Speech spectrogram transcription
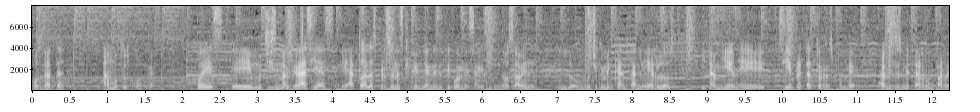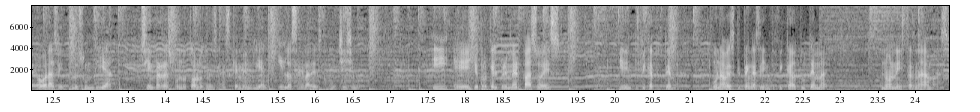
Postdata, amo tus podcasts. Pues eh, muchísimas gracias eh, a todas las personas que me envían este tipo de mensajes. No saben lo mucho que me encanta leerlos. Y también eh, siempre trato de responder. A veces me tarda un par de horas o incluso un día. Siempre respondo todos los mensajes que me envían y los agradezco muchísimo. Y yo creo que el primer paso es identifica tu tema. Una vez que tengas identificado tu tema, No necesitas nada más.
